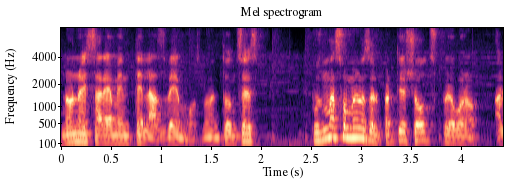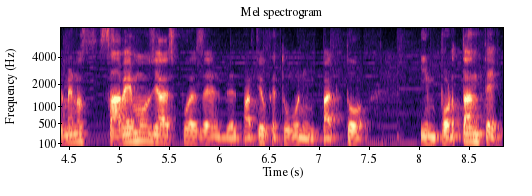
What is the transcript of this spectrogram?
no necesariamente las vemos, ¿no? Entonces, pues más o menos el partido de Schultz, pero bueno, al menos sabemos ya después del, partido que tuvo un impacto importante.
